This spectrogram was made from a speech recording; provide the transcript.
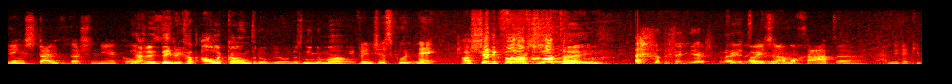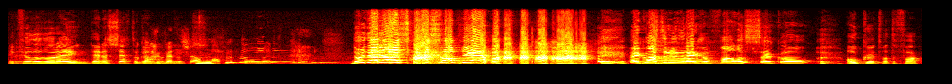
ding stuit het als je neerkomt. Ja, dit ding gaat alle kanten op, joh. Dat is niet normaal. Koen. Nee. Ah shit, ik val door gat you. heen. dat is ik niet expres. Kut. Oh, je zijn allemaal gaten. Ja, niet dat je Ik viel er doorheen. Dennis zegt ook Oh, ik helemaal ben er zelf afgedonderd. Doei Dennis! Ha, grapje! ik was er nu doorheen gevallen, sukkel. Oh kut, what the fuck?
